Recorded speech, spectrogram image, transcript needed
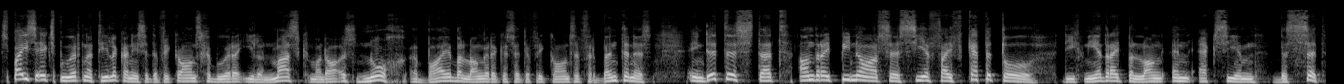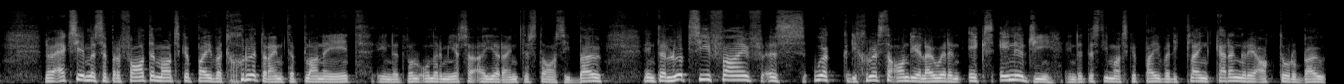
SpaceX behoort natuurlik aan die Suid-Afrikaans gebore Elon Musk, maar daar is nog 'n baie belangrike Suid-Afrikaanse verbintenis en dit is dat Andrei Pinaar se C5 Capital die meerderheid belang in Axiom besit. Nou Axiom is 'n private maatskappy wat groot ruimteplanne het en dit wil onder meer sy eie ruimtestasie bou. En terloop C5 is ook die grootste aandeelhouer in X Energy en dit is die maatskappy wat die klein kernreaktor bou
